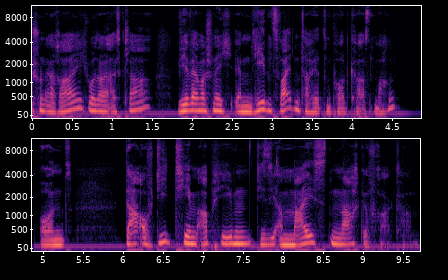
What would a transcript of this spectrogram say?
schon erreicht, wo wir sagen, alles klar. Wir werden wahrscheinlich ähm, jeden zweiten Tag jetzt einen Podcast machen und da auf die Themen abheben, die Sie am meisten nachgefragt haben.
